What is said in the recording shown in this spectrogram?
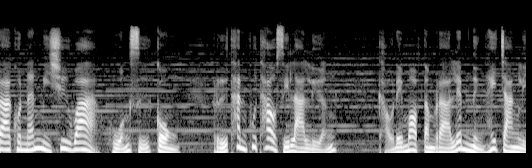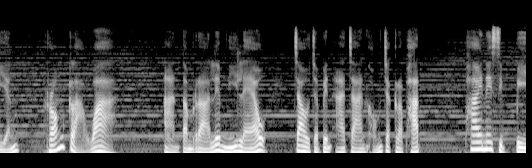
ราคนนั้นมีชื่อว่า หวงสือกง หรือท่านผู้เฒ่าศิลาเหลือง เขาได้มอบตำราเล่มหนึ่งให้จางเหลียง พร้อมกล่าวว่า อ่านตำราเล่มนี้แล้ว เจ้าจะเป็นอาจารย์ของจักรพรรดิภายใน 10 ปี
